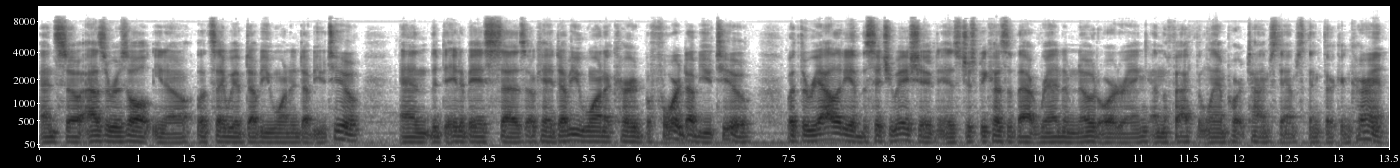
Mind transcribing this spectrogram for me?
and so as a result, you know, let's say we have W1 and W2, and the database says, okay, W1 occurred before W2, but the reality of the situation is just because of that random node ordering and the fact that Lamport timestamps think they're concurrent,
